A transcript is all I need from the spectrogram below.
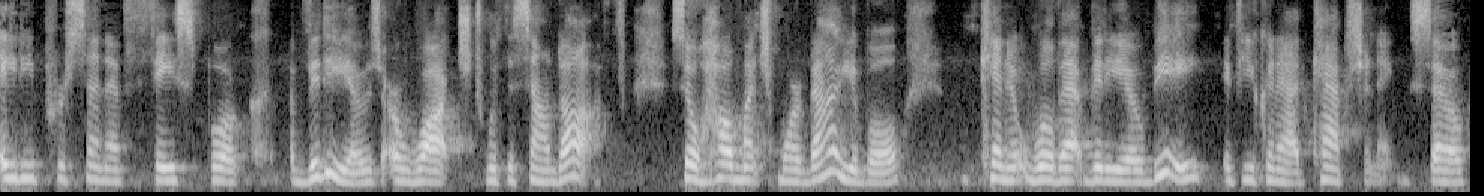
80% of facebook videos are watched with the sound off. So how much more valuable can it will that video be if you can add captioning? So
